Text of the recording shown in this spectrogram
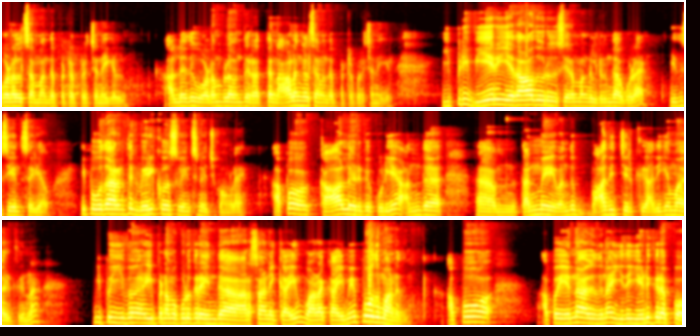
குடல் சம்மந்தப்பட்ட பிரச்சனைகள் அல்லது உடம்புல வந்து இரத்த நாளங்கள் சம்மந்தப்பட்ட பிரச்சனைகள். இப்படி வேறு ஏதாவது ஒரு சிரமங்கள் இருந்தால் கூட இது சேர்ந்து சரியாகும். இப்போ உதாரணத்துக்கு வெரிகோஸ் வெயின்ஸ்னு வச்சுக்கோங்களேன். அப்போது காலில் இருக்கக்கூடிய அந்த தன்மை வந்து பாதிச்சிருக்கு அதிகமாக இருக்குன்னா இப்போ இவ இப்போ நம்ம கொடுக்குற இந்த அரசாணைக்காயும் வாழைக்காயுமே போதுமானது. அப்போது அப்போ என்ன ஆகுதுன்னா இதை எடுக்கிறப்போ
